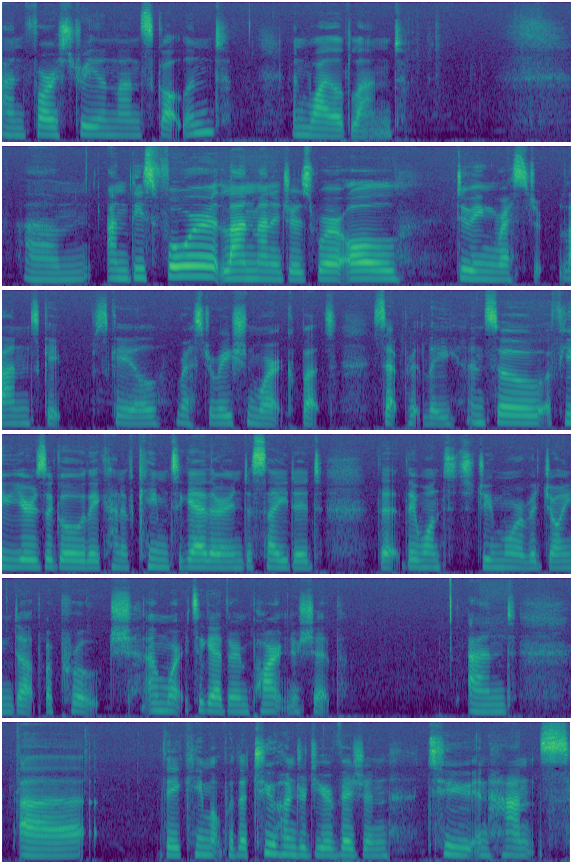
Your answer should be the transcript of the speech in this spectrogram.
and Forestry and Land Scotland and Wildland. Um, and these four land managers were all doing rest- landscape scale restoration work, but separately. And so a few years ago, they kind of came together and decided that they wanted to do more of a joined up approach and work together in partnership. And uh, they came up with a 200 year vision to enhance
